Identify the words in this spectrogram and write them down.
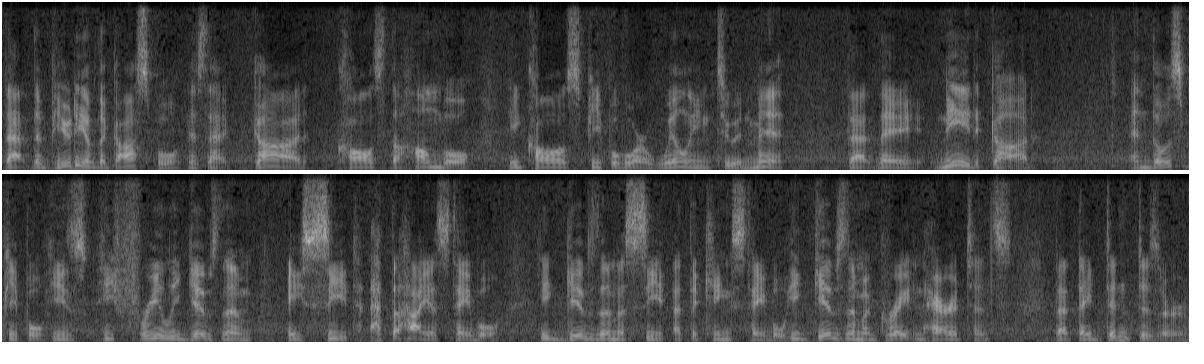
that the beauty of the gospel is that God calls the humble. He calls people who are willing to admit that they need God. And those people, he's, He freely gives them a seat at the highest table. He gives them a seat at the king's table. He gives them a great inheritance that they didn't deserve.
